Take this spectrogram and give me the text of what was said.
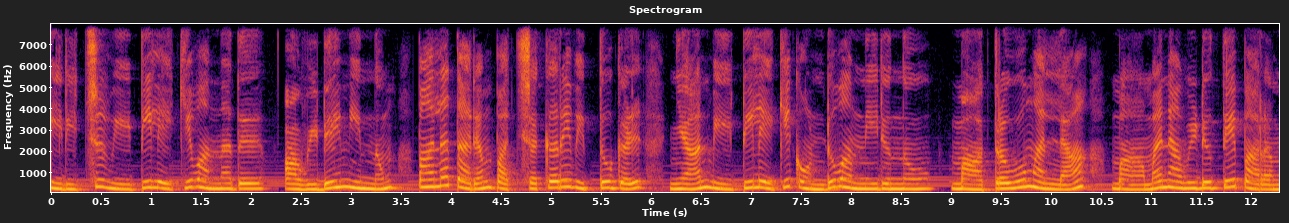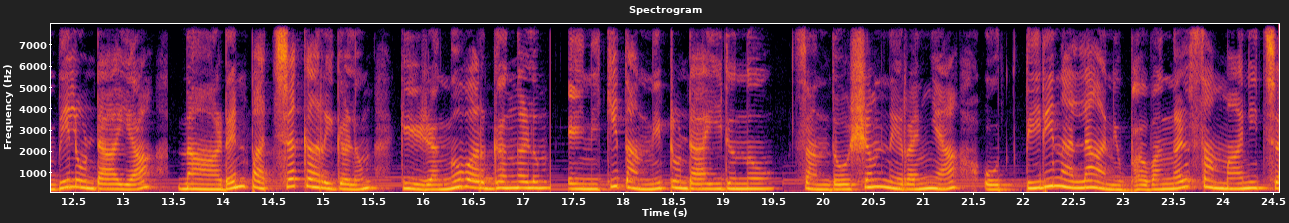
തിരിച്ചു വീട്ടിലേക്ക് വന്നത്. അവിടെ നിന്നും പലതരം പച്ചക്കറി വിത്തുകൾ ഞാൻ വീട്ടിലേക്ക് കൊണ്ടുവന്നിരുന്നു. മാത്രവുമല്ല മാമൻ അവിടുത്തെ പറമ്പിലുണ്ടായ നാടൻ പച്ചക്കറികളും കിഴങ്ങുവർഗങ്ങളും എനിക്ക് തന്നിട്ടുണ്ടായിരുന്നു. സന്തോഷം നിറഞ്ഞ ഒത്തിരി നല്ല അനുഭവങ്ങൾ സമ്മാനിച്ച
